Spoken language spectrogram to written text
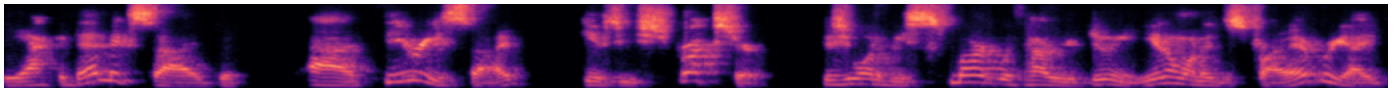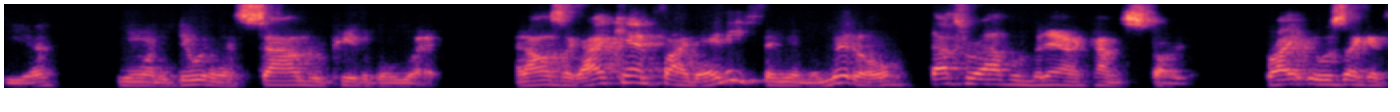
The academic side, the uh, theory side gives you structure because you want to be smart with how you're doing it. You don't want to just try every idea. You want to do it in a sound, repeatable way. And I was like, I can't find anything in the middle. That's where Apple Banana kind of started, right? It was like a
